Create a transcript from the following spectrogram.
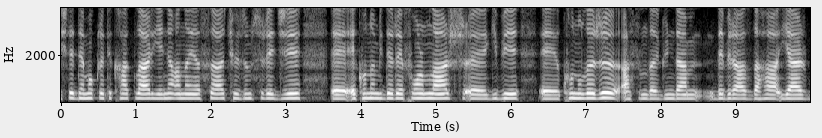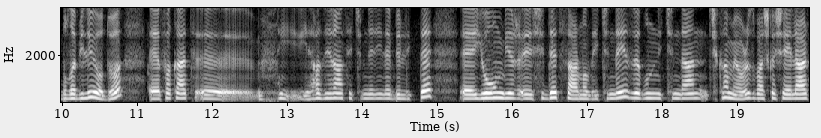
işte demokratik haklar, yeni anayasa, çözüm süreci, e, ekonomide reformlar e, gibi e, konuları aslında gündemde biraz daha yer bulabiliyordu. E, fakat e, Haziran seçimleriyle birlikte e, yoğun bir e, şiddet sarmalı içindeyiz ve bunun içinden çıkamıyoruz. Başka şeyler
